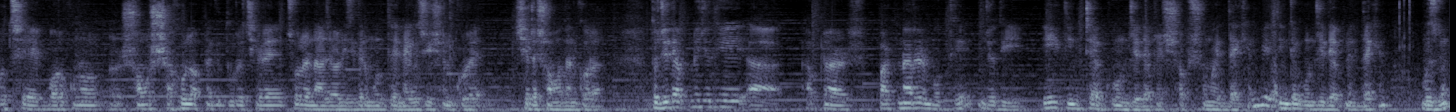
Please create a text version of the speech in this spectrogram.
হচ্ছে বড় কোনো সমস্যা হলো আপনাকে দূরে ছেড়ে চলে না যাওয়া, নিজেদের মধ্যে নেগোসিয়েশন করে সেটা সমাধান করা। তো যদি আপনি যদি আপনার পার্টনারের মধ্যে যদি এই তিনটা গুণ যদি আপনি সবসময় দেখেন, এই তিনটা গুণ যদি আপনি দেখেন, বুঝবেন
